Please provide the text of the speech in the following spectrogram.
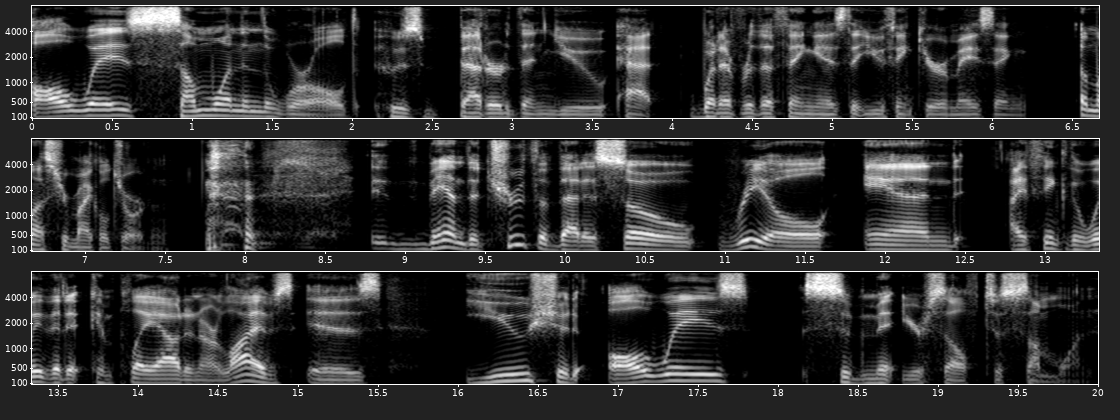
always someone in the world who's better than you at whatever the thing is that you think you're amazing, unless you're Michael Jordan. Man, the truth of that is so real. And I think the way that it can play out in our lives is you should always submit yourself to someone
